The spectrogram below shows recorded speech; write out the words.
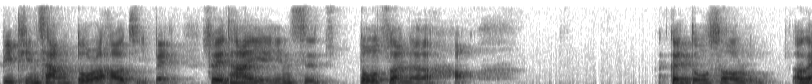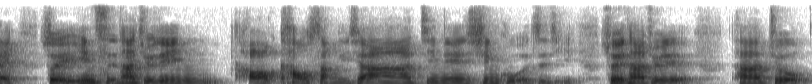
比平常多了好几倍，所以他也因此多赚了好更多收入。OK，所以因此他决定好好犒赏一下今天辛苦的自己，所以他决定。他就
